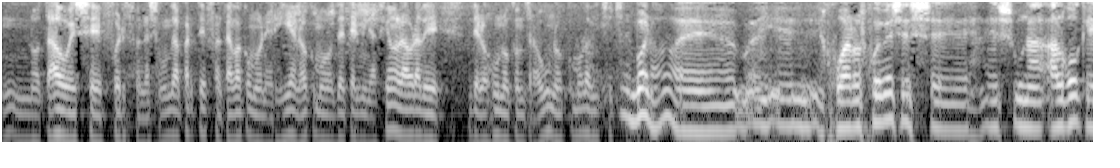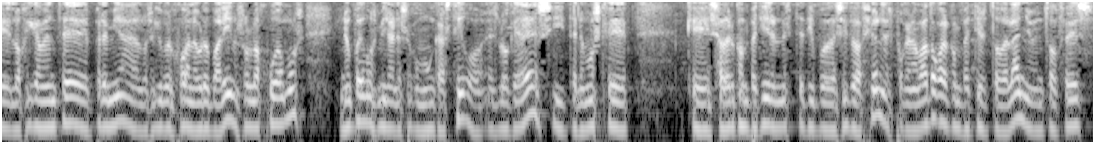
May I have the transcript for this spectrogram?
notado ese esfuerzo? En la segunda parte faltaba como energía, ¿no? Como determinación a la hora de, los uno contra uno. ¿Cómo lo ha visto usted? Bueno, eh, eh, jugar los jueves es, es una, algo que lógicamente premia a los equipos que juegan la Europa League. Nosotros la jugamos y no podemos mirar eso como un castigo. Es lo que es y tenemos que, que saber competir en este tipo de situaciones porque nos va a tocar competir todo el año. Entonces,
